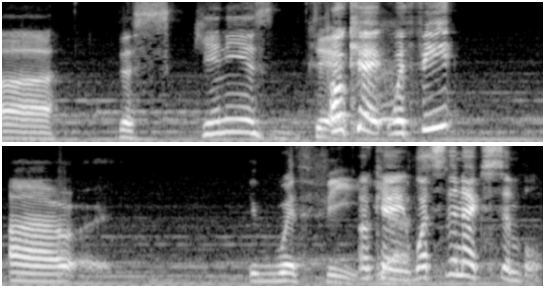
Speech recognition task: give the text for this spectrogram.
Uh, the skinniest dick. Okay, with feet? Uh, with feet. Okay, yes. what's the next symbol?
